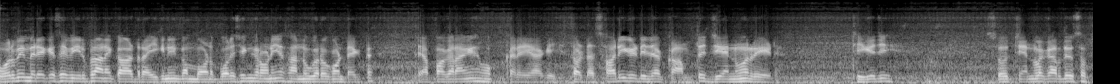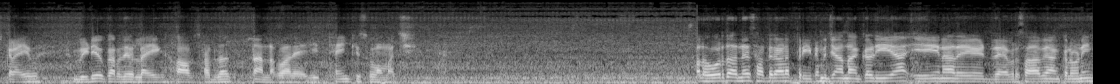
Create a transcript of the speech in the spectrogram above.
ਹੋਰ ਵੀ ਮੇਰੇ ਕਿਸੇ ਵੀਰ ਭਰਾ ਨੇ ਕਾਰ ਡਰਾਈ ਕਿ ਨਹੀਂ ਕੰਪਾਊਂਡ ਪੋਲਿਸ਼ਿੰਗ ਕਰਾਉਣੀ ਹੈ ਸਾਨੂੰ ਕਰੋ ਕੰਟੈਕਟ ਤੇ ਆਪਾਂ ਕਰਾਂਗੇ ਹੋ- ਘਰੇ ਆ ਕੇ। ਤੁਹਾਡਾ ਸਾਰੀ ਗੱਡੀ ਦਾ ਕੰਮ ਤੇ ਜੈਨੂਅਨ ਰੇਟ ਠੀਕ ਹੈ ਜੀ? ਸੋ ਚੈਨਲ ਕਰ ਦਿਓ ਸਬਸਕ੍ਰਾਈਬ ਵੀਡੀਓ ਕਰ ਦਿਓ ਲਾਈਕ ਆਪ ਦਾ ਧੰਨਵਾਦ ਹੈ ਜੀ। ਥੈਂਕ ਯੂ ਸੋ ਮੱਚ ਚਲ ਹੋਰ ਦੱਸਦੇ ਸਾਡੇ ਨਾਲ ਪ੍ਰੀਤਮ ਚੰਦ ਅੰਕਲ ਜੀ ਆ ਇਹ ਇਹਨਾਂ ਦੇ ਡਰਾਈਵਰ ਸਾਹਿਬ ਆ ਅੰਕਲ ਹੋਣੀ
